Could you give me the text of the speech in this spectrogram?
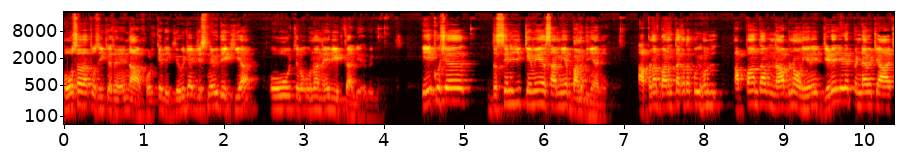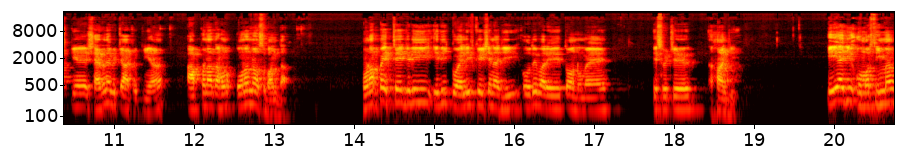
ਹੋ ਸਕਦਾ ਤੁਸੀਂ ਕਿਸੇ ਨੇ ਨਾ ਖੋਲ ਕੇ ਦੇਖੀ ਹੋਵੇ ਜਾਂ ਜਿਸਨੇ ਵੀ ਦੇਖੀ ਆ, ਉਹ ਚਲੋ ਉਹਨਾਂ ਨੇ ਰੀਡ ਕਰ ਲਈ ਹੋਵੇਗੀ। ਇਹ ਕੁਝ ਦੱਸੇ ਨੇ ਜੀ ਕਿਵੇਂ ਅਸਾਮੀਆਂ ਬਣਦੀਆਂ ਨੇ। ਆਪਣਾ ਬਣਨ ਤੱਕ ਤਾਂ ਕੋਈ ਹੁਣ ਆਪਾਂ ਤਾਂ ਨਾ ਬਣਾਉਣੀਆਂ ਨੇ, ਜਿਹੜੇ ਜਿਹੜੇ ਪਿੰਡਾਂ ਵਿੱਚ ਆ ਚੁੱਕੀਆਂ, ਸ਼ਹਿਰਾਂ ਦੇ ਵਿੱਚ ਆ ਚੁੱਕੀਆਂ, ਆਪਣਾ ਤਾਂ ਹੁਣ ਉਹਨਾਂ ਨਾਲ ਸੰਬੰਧ ਆ। ਹੁਣ ਆਪਾਂ ਇੱਥੇ ਜਿਹੜੀ ਇਹਦੀ ਕੁਆਲੀਫਿਕੇਸ਼ਨ ਆ ਜੀ, ਉਹਦੇ ਬਾਰੇ ਤੁਹਾਨੂੰ ਮੈਂ ਇਸ ਵਿੱਚ, ਹਾਂਜੀ। ਇਹ ਆ ਜੀ ਉਮਰ ਸੀਮਾ।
